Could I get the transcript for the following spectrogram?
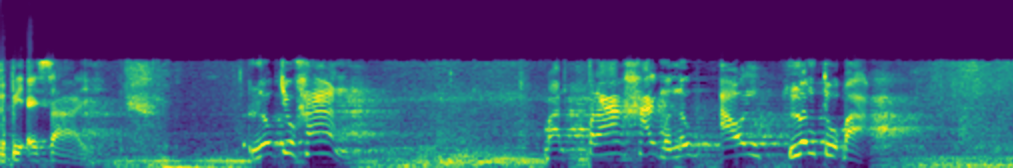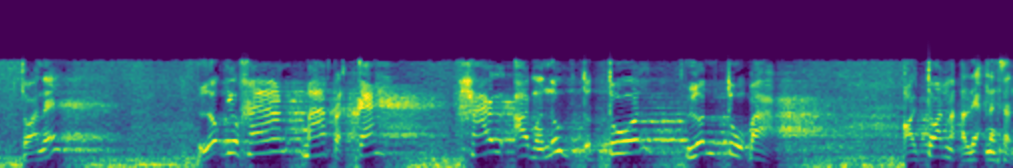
កពីអេសាយលោកយូហានបានប្រើហៅមនុស្សឲ្យលន់ទួបាបតើណាលោកយូហានបានប្រកាសហៅឲ្យមនុស្សទទួលលន់ទួបាបឲ្យតន់មកលក្ខនឹងសិន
